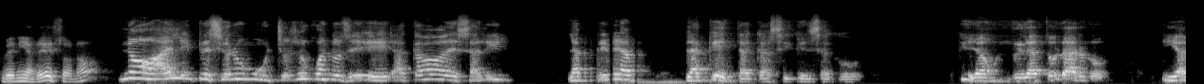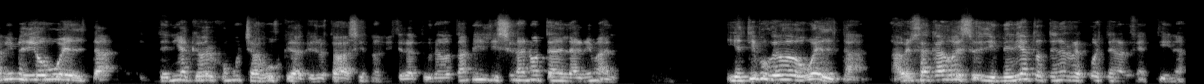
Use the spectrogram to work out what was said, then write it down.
venías de eso, ¿no? No, a él le impresionó mucho. Yo cuando llegué, acababa de salir la primera plaqueta casi que él sacó, que era un relato largo, y a mí me dio vuelta, tenía que ver con muchas búsquedas que yo estaba haciendo en literatura. También le hice una nota en el lagrimal. Y el tipo quedó de vuelta, haber sacado eso y de inmediato tener respuesta en Argentina,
